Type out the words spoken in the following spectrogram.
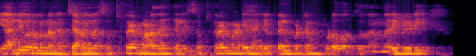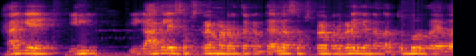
ಈ ಅಲ್ಲಿವರೆಗೂ ನನ್ನ ಚಾನಲ್ನ ಸಬ್ಸ್ಕ್ರೈಬ್ ಮಾಡೋದೈತಲ್ಲಿ ಸಬ್ಸ್ಕ್ರೈಬ್ ಮಾಡಿ, ಹಾಗೆ ಬೆಲ್ ಬಟನ್ ಕೂಡ ಒತ್ತೋದನ್ನು ಮರಿಬೇಡಿ. ಹಾಗೆ ಇಲ್ಲಿ ಈಗಾಗಲೇ ಸಬ್ಸ್ಕ್ರೈಬ್ ಮಾಡಿರ್ತಕ್ಕಂಥ ಎಲ್ಲ ಸಬ್ಸ್ಕ್ರೈಬರ್ಗಳಿಗೆ ನನ್ನ ತುಂಬು ಹೃದಯದ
